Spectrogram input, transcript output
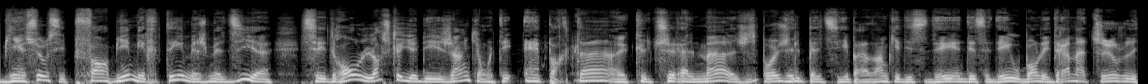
Bien sûr, c'est fort bien mérité, mais je me dis, euh, c'est drôle lorsqu'il y a des gens qui ont été importants culturellement, je sais pas, Gilles Pelletier, par exemple, qui est décédé, décédé ou bon, les dramaturges,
